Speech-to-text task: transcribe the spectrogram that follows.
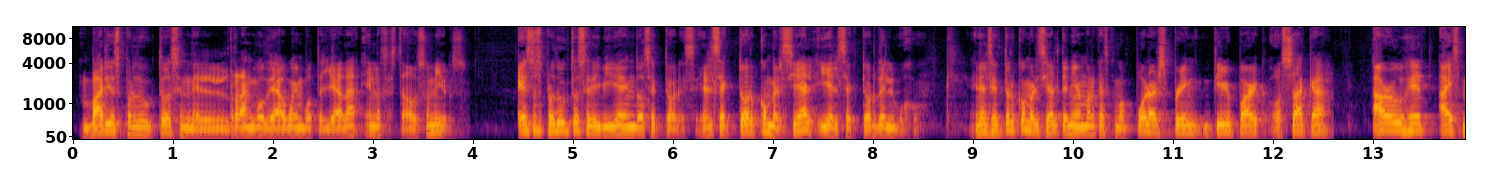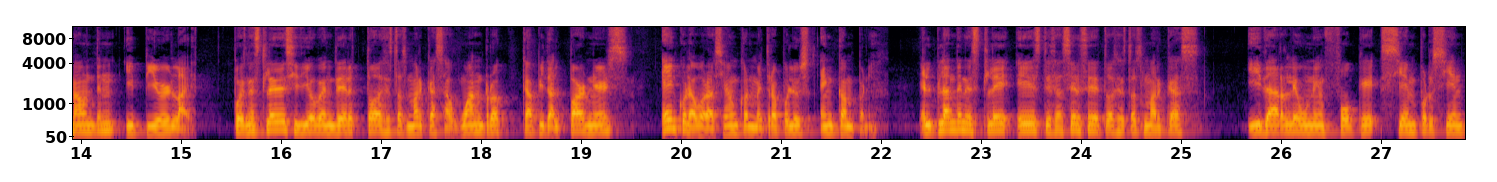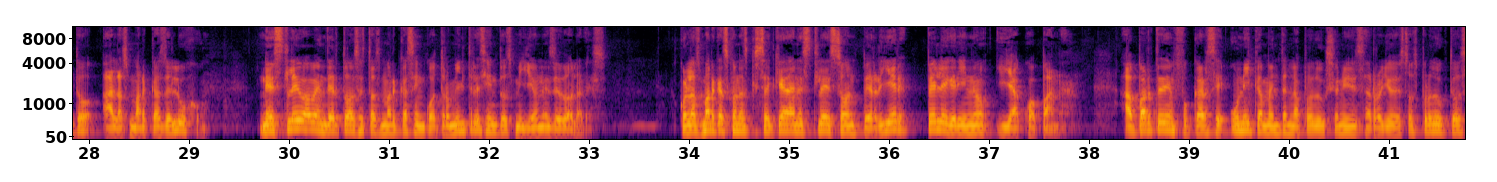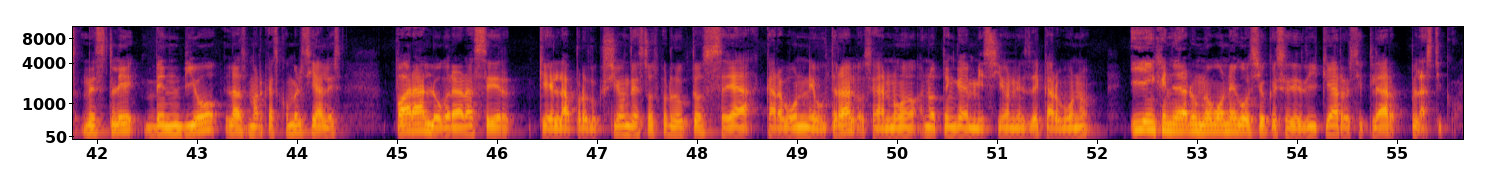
varios productos en el rango de agua embotellada en los Estados Unidos. Estos productos se dividen en dos sectores, el sector comercial y el sector del lujo. En el sector comercial tenía marcas como Polar Spring, Deer Park, Osaka, Arrowhead, Ice Mountain y Pure Life. Pues Nestlé decidió vender todas estas marcas a One Rock Capital Partners en colaboración con Metropolis Company. El plan de Nestlé es deshacerse de todas estas marcas y darle un enfoque 100% a las marcas de lujo. Nestlé va a vender todas estas marcas en 4.300 millones de dólares. Con las marcas con las que se queda Nestlé son Perrier, Pellegrino y Aquapana. Aparte de enfocarse únicamente en la producción y desarrollo de estos productos, Nestlé vendió las marcas comerciales para lograr hacer que la producción de estos productos sea carbón neutral, o sea, no, no tenga emisiones de carbono, y en generar un nuevo negocio que se dedique a reciclar plástico.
